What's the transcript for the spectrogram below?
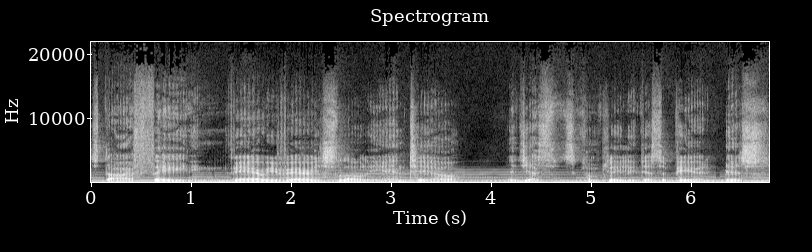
started fading very, very slowly until it just completely disappeared. It's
